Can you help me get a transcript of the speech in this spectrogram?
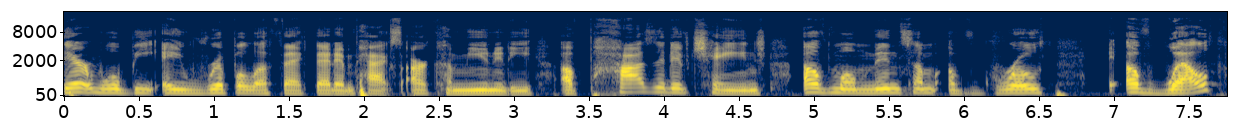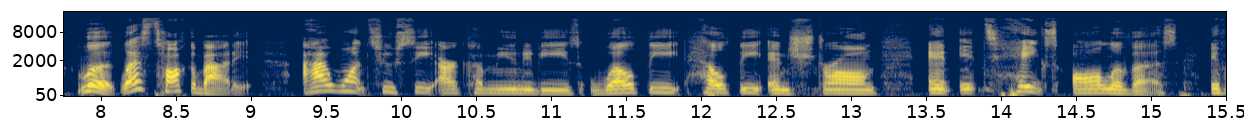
there will be a ripple effect that impacts our community of positive change, of momentum, of growth, of wealth. Look, let's talk about it. I want to see our communities wealthy, healthy, and strong. And it takes all of us. If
